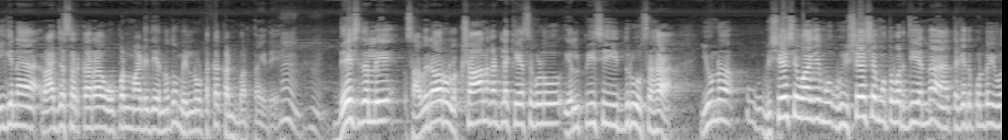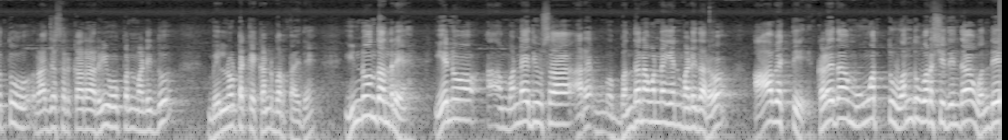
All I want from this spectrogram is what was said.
ಈಗಿನ ರಾಜ್ಯ ಸರ್ಕಾರ ಓಪನ್ ಮಾಡಿದೆ ಅನ್ನೋದು ಮೇಲ್ನೋಟಕ್ಕೆ ಕಂಡು ಬರ್ತಾ ಇದೆ. ದೇಶದಲ್ಲಿ ಸಾವಿರಾರು ಲಕ್ಷಾನುಗಟ್ಟಲೆ ಕೇಸುಗಳು ಎಲ್ ಪಿ ಸಿ ಇದ್ದರೂ ಸಹ ಇವನ್ನ ವಿಶೇಷವಾಗಿ ವಿಶೇಷ ಮುತುವರ್ಜಿಯನ್ನು ತೆಗೆದುಕೊಂಡು ಇವತ್ತು ರಾಜ್ಯ ಸರ್ಕಾರ ರೀಓಪನ್ ಮಾಡಿದ್ದು ಮೇಲ್ನೋಟಕ್ಕೆ ಕಂಡು ಬರ್ತಾ ಇದೆ. ಇನ್ನೊಂದಂದರೆ ಏನು ಮೊನ್ನೆ ದಿವಸ ಅರೆ ಬಂಧನವನ್ನು ಏನು ಮಾಡಿದಾರೋ ಆ ವ್ಯಕ್ತಿ ಕಳೆದ ಮೂವತ್ತು ಒಂದು ವರ್ಷದಿಂದ ಒಂದೇ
